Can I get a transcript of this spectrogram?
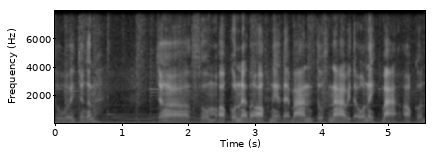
សួរអីចឹងណាអញ្ចឹងសូមអរគុណអ្នកទាំងអស់គ្នាដែលបានទស្សនាវីដេអូនេះបាទអរគុណ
